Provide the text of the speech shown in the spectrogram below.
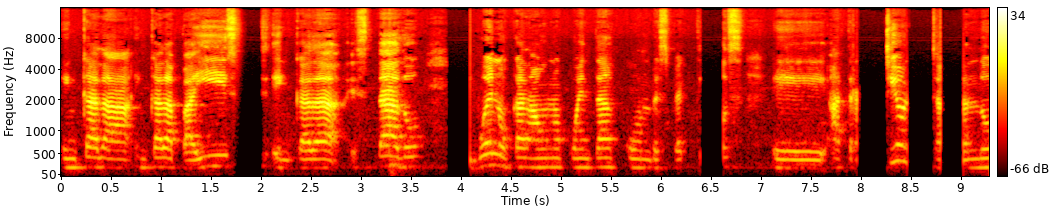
en cada, en cada país, en cada estado. Y bueno, cada uno cuenta con respectivas eh, atracciones, hablando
